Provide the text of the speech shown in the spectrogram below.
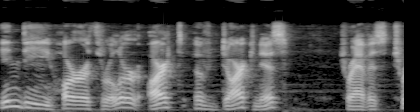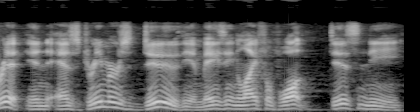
indie horror thriller Art of Darkness, Travis Tritt in As Dreamers Do, The Amazing Life of Walt Disney,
